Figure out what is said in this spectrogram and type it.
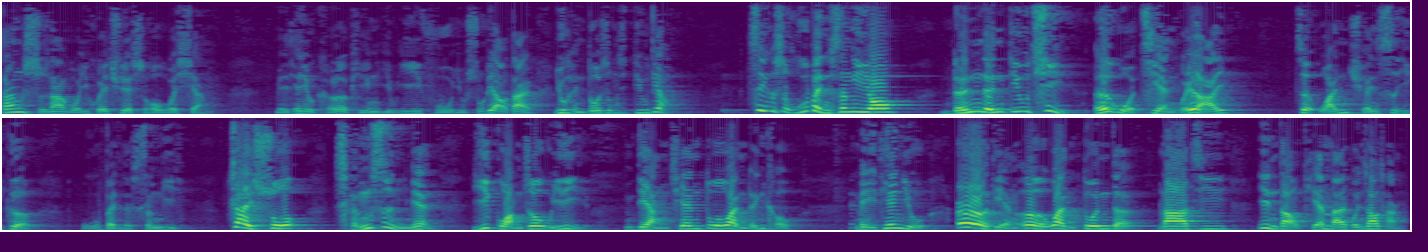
当时呢，我一回去的时候，我想，每天有可乐瓶、有衣服、有塑料袋，有很多东西丢掉，这个是无本生意哦，人人丢弃，而我捡回来，这完全是一个无本的生意。再说城市里面，以广州为例。两千多万人口，每天有二点二万吨的垃圾运到填埋焚烧厂，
